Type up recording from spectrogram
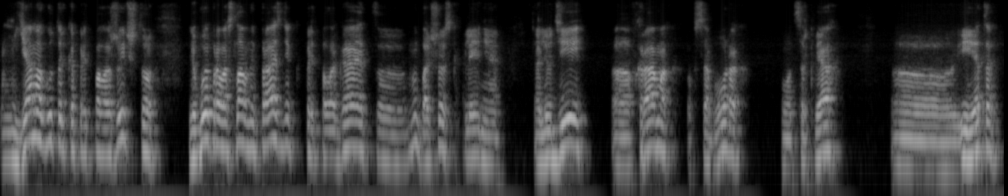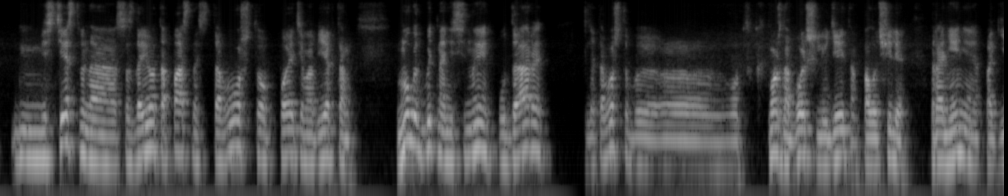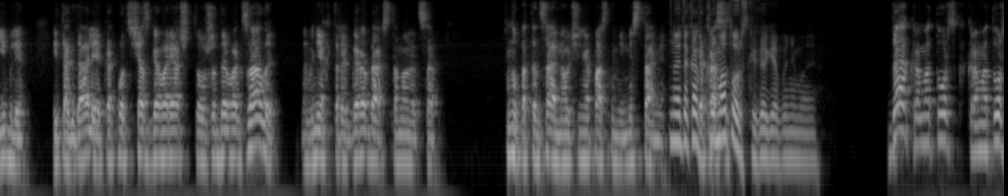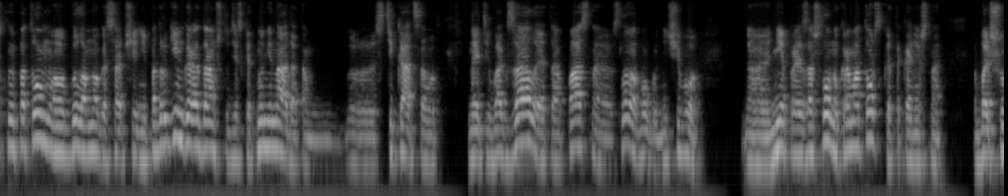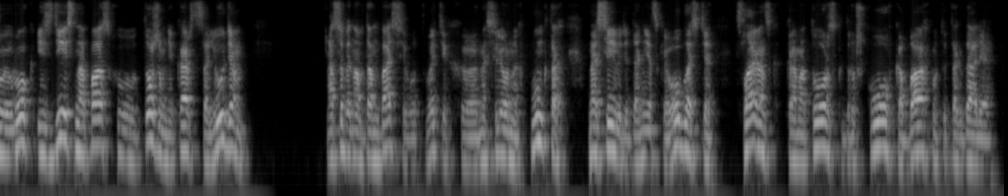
Я могу только предположить, что любой православный праздник предполагает ну, большое скопление людей в храмах, в соборах, вот, церквях. Э, и это, естественно, создает опасность того, что по этим объектам могут быть нанесены удары, для того, чтобы э, вот, как можно больше людей там получили ранения, погибли и так далее. Как вот сейчас говорят, что ЖД-вокзалы в некоторых городах становятся ну, потенциально очень опасными местами. Ну, это как, как в Краматорске, раз... как я понимаю. Да, Краматорск, Краматорск. Ну и потом э, было много сообщений по другим городам, что, дескать, ну не надо там э, стекаться вот на эти вокзалы, это опасно. Слава богу, ничего не произошло. Но Краматорск это, конечно, большой урок. И здесь на Пасху тоже, мне кажется, людям, особенно в Донбассе, вот в этих э, населенных пунктах на севере Донецкой области, Славянск, Краматорск, Дружковка, Бахмут и так далее.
